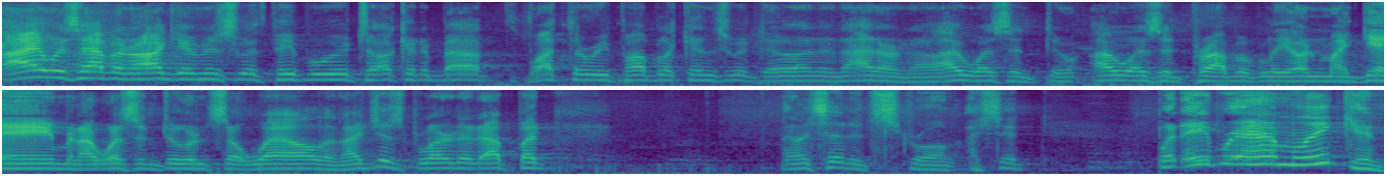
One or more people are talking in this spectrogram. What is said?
I was having arguments with people. We were talking about what the Republicans were doing, and I don't know. I wasn't. Do, I wasn't probably on my game, and I wasn't doing so well. And I just blurted it out, but and I said it's strong. I said, but Abraham Lincoln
